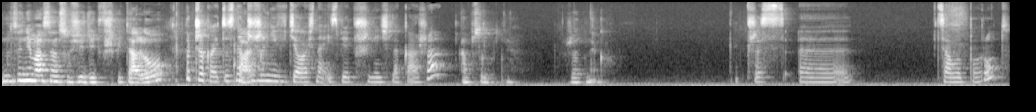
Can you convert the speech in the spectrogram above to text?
no to nie ma sensu siedzieć w szpitalu. Poczekaj, to znaczy, Tak. że nie widziałaś na izbie przyjęć lekarza Absolutnie. Żadnego. przez e, cały poród?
